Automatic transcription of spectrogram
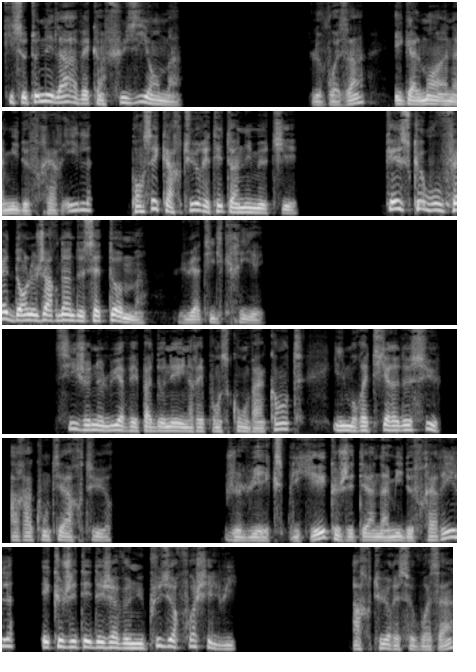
qui se tenait là avec un fusil en main. Le voisin, également un ami de frère Hill, pensait qu'Arthur était un émeutier. Qu'est-ce que vous faites dans le jardin de cet homme? lui a-t-il crié. Si je ne lui avais pas donné une réponse convaincante, il m'aurait tiré dessus, a raconté Arthur. Je lui ai expliqué que j'étais un ami de frère Hill et que j'étais déjà venu plusieurs fois chez lui. Arthur et ce voisin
